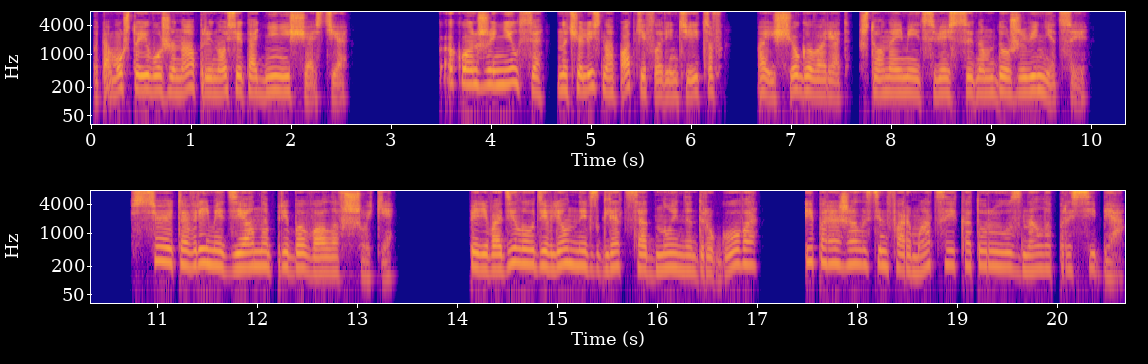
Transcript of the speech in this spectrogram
Потому что его жена приносит одни несчастья. Как он женился, начались нападки флорентийцев. А еще говорят, что она имеет связь с сыном Дожи Венеции. Все это время Диана пребывала в шоке. Переводила удивленный взгляд с одной на другого и поражалась информацией, которую узнала про себя.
